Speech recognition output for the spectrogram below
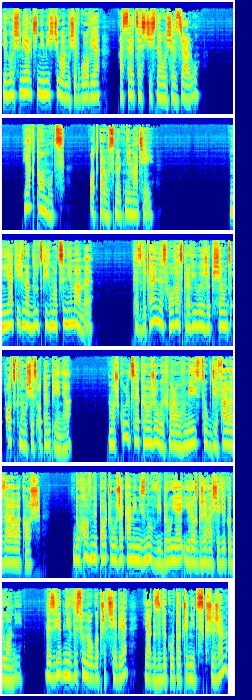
Jego śmierć nie mieściła mu się w głowie, a serce ścisnęło się z żalu. Jak pomóc? odparł smętnie Maciej. Nijakich nadludzkich mocy nie mamy. Te zwyczajne słowa sprawiły, że ksiądz ocknął się z otępienia. Moszkulce krążyły chmarą w miejscu, gdzie fala zalała kosz. Duchowny poczuł, że kamień znów wibruje i rozgrzewa się w jego dłoni. Bezwiednie wysunął go przed siebie, jak zwykł to czynić z krzyżem,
